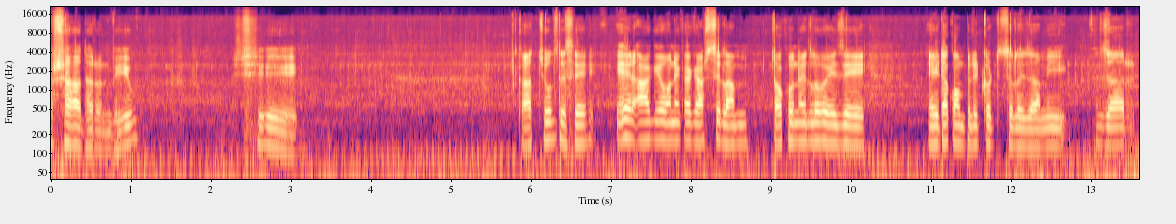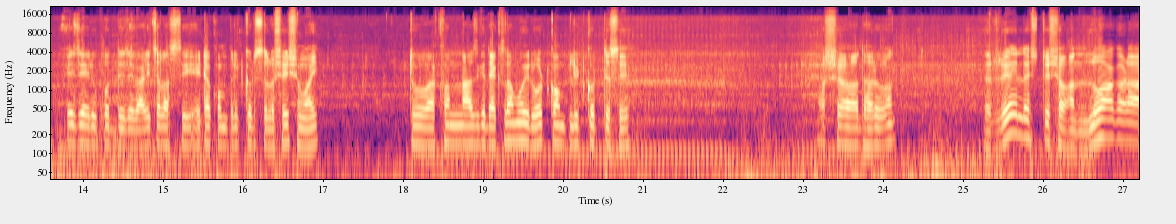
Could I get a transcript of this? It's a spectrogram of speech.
অসাধারণ ভিউ। সে কাজ চলতেছে। এর আগে অনেক আগে আসছিলাম, তখন এলো এই যে এইটা কমপ্লিট করতেছিল যে আমি যার এই যে এর উপর দিয়ে যে গাড়ি চালাচ্ছি, এটা কমপ্লিট করছিল সেই সময়। তো এখন আজকে দেখলাম ওই রোড কমপ্লিট করতেছে। অসাধারণ। Rail station, Lohagara,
